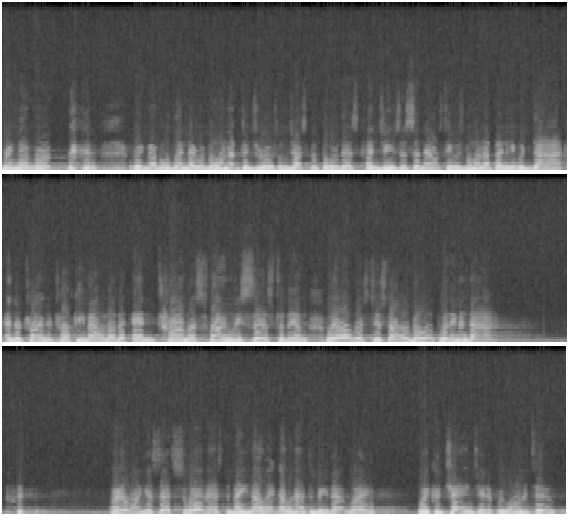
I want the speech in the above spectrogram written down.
Remember, remember when they were going up to Jerusalem just before this, and Jesus announced he was going up and he would die, and they're trying to talk him out of it, and Thomas finally says to them, well, let's just all go up with him and die. well, I guess that's the way it has to be. No, it don't have to be that way. We could change it if we wanted to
